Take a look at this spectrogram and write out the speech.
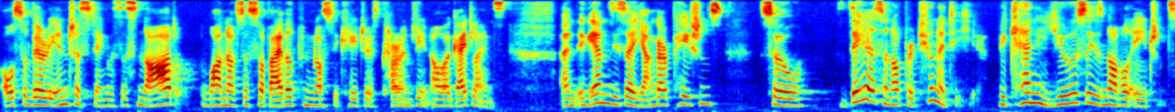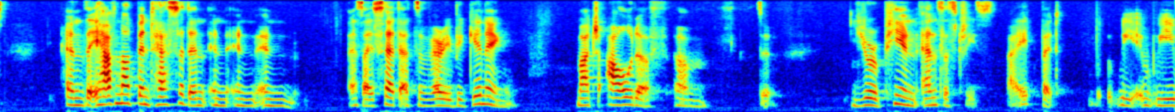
Also very interesting. This is not one of the survival prognosticators currently in our guidelines. And again, these are younger patients. So there's an opportunity here. We can use these novel agents and they have not been tested in, in, in, in as I said at the very beginning, much out of um, the European ancestries, right? But we, we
